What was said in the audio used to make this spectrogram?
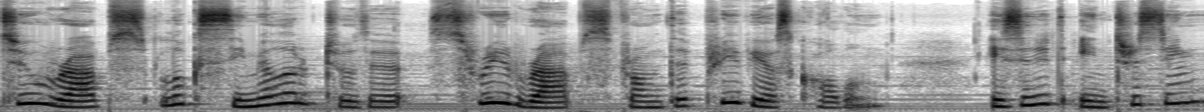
Two wraps look similar to the three wraps from the previous column. Isn't it interesting?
